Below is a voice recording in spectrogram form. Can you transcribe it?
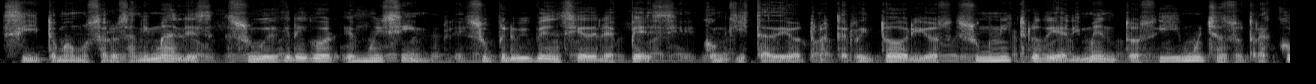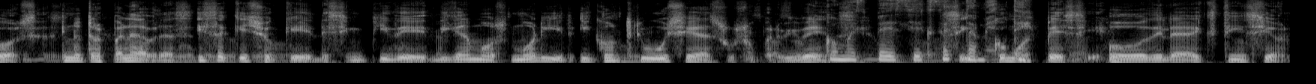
Si tomamos a los animales, su egregor es muy simple. Supervivencia de la especie, conquista de otros territorios, suministro de alimentos y muchas otras cosas. En otras palabras, es aquello que les impide, digamos, morir y contribuye a su supervivencia. Como especie, exactamente. Sí, como especie, o de la extinción.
